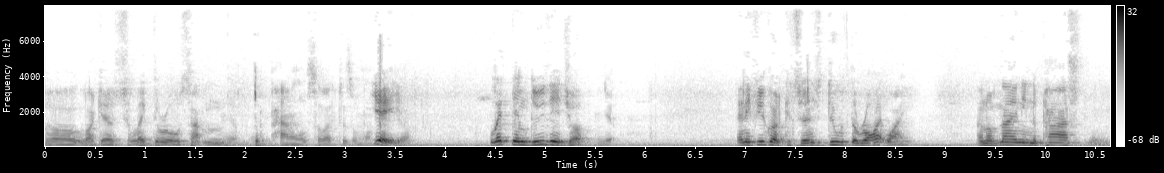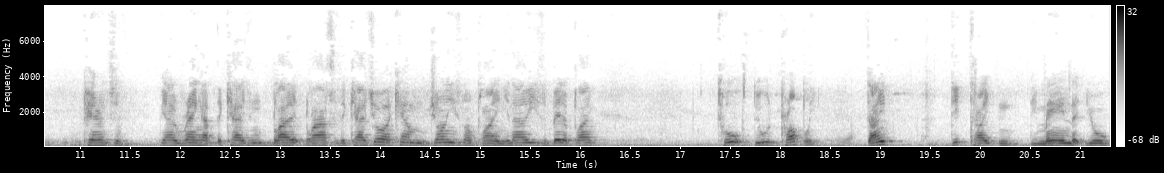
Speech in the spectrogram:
uh, like a selector or something, Yeah, a panel of selectors and yeah, whatnot. yeah. let them do their job. Yeah. And if you've got concerns, do it the right way. And I've known in the past, parents have you know rang up the coach and blasted the coach. Oh, I come, Johnny's not playing. You know, he's a better player. Talk, do it properly. Yeah. Don't dictate and demand that your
